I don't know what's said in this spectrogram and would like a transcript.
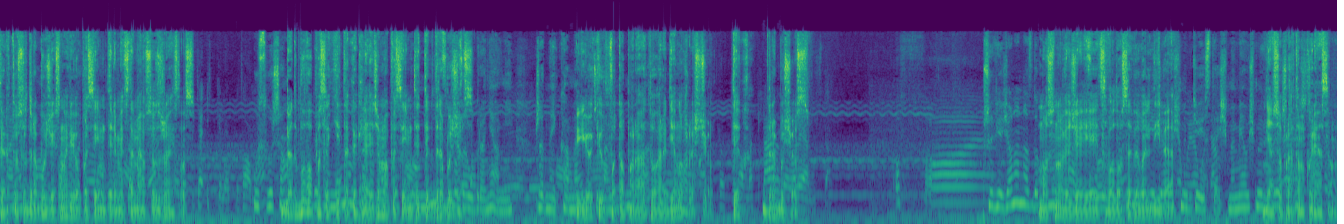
Kartu su drabužiais norėjau pasiimti ir mėgstamiausius žaislus. Bet buvo pasakyta, kad leidžiama pasiimti tik drabužius. Jokių fotoaparatų ar dienoraščių, tik drabužius. Mus domu nuvežė į nie savivaldybę. Nesupratom, kur esam.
